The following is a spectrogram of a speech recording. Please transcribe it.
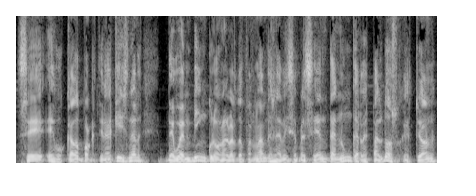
se, es buscado por Cristina Kirchner. De buen vínculo con Alberto Fernández, la vicepresidenta nunca respaldó su gestión.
